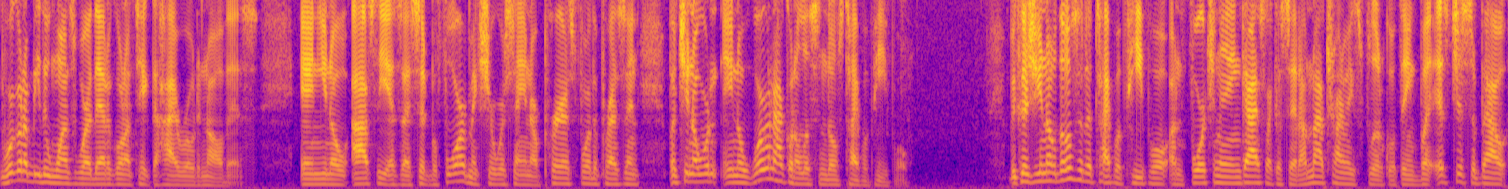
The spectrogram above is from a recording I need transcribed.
we're gonna be the ones where that are gonna take the high road in all this. And you know, obviously, as I said before, make sure we're saying our prayers for the president. But you know, we're you know we're not to listen to those type of people because you know those are the type of people unfortunately and guys like i said i'm not trying to make this political thing but it's just about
